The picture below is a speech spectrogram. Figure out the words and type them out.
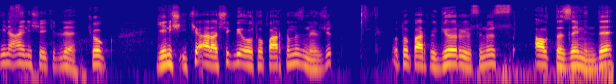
Yine aynı şekilde çok geniş iki araçlık bir otoparkımız mevcut. Otoparkı görüyorsunuz. Altta zeminde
